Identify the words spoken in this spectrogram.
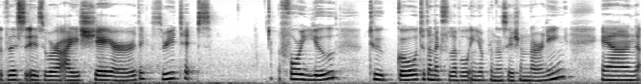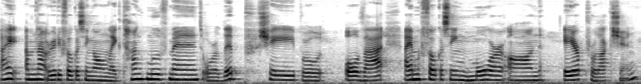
this is where I shared three tips for you to go to the next level in your pronunciation learning and I am not really focusing on like tongue movement or lip shape or all that. I am focusing more on air production,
